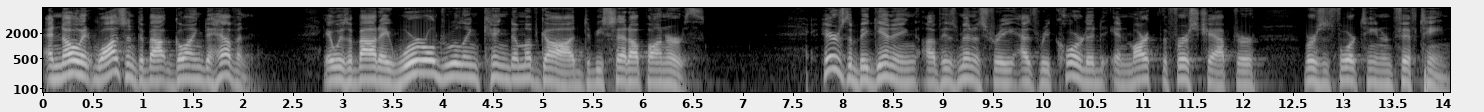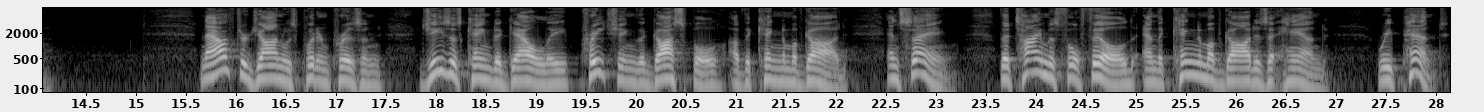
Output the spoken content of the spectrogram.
And no, it wasn't about going to heaven. It was about a world ruling kingdom of God to be set up on earth. Here's the beginning of his ministry as recorded in Mark, the first chapter, verses 14 and 15. Now, after John was put in prison, Jesus came to Galilee preaching the gospel of the kingdom of God and saying, the time is fulfilled and the kingdom of God is at hand. Repent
